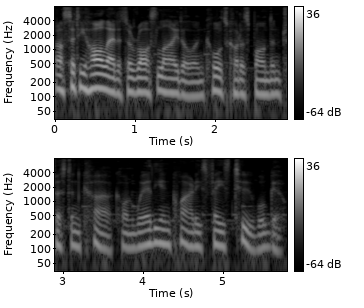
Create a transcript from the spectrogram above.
Our City Hall editor Ross Lydall and courts correspondent Tristan Kirk on where the inquiry's phase two will go.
